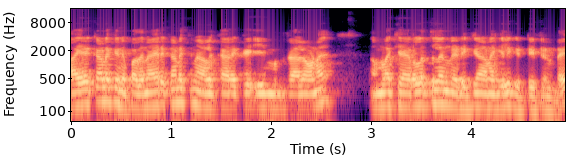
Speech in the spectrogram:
ആയിരക്കണക്കിന് പതിനായിരക്കണക്കിന് ആൾക്കാർക്ക് ഈ മുദ്ര ലോണ് നമ്മളെ കേരളത്തിൽ തന്നെ എടുക്കുകയാണെങ്കിൽ കിട്ടിയിട്ടുണ്ട്.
